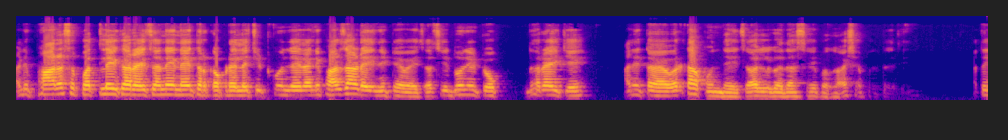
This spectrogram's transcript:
आणि फार असं पतलंही करायचं नाही नाहीतर कपड्याला चिटकून जाईल आणि फार जाडही ठेवायचं. असे दोन्ही टोक धरायचे आणि तव्यावर टाकून द्यायचं. अलगद असं हे बघा अशा पद्धतीने. आता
